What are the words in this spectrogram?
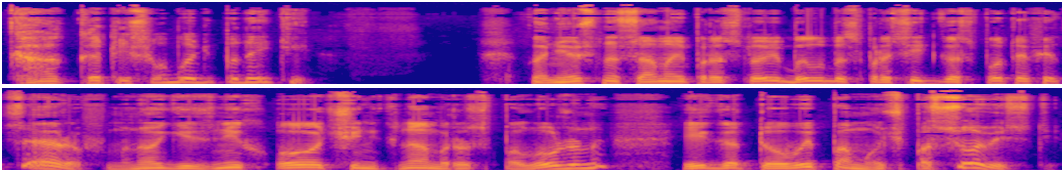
Как к этой свободе подойти? Конечно, самое простое было бы спросить господ офицеров. Многие из них очень к нам расположены и готовы помочь по совести.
